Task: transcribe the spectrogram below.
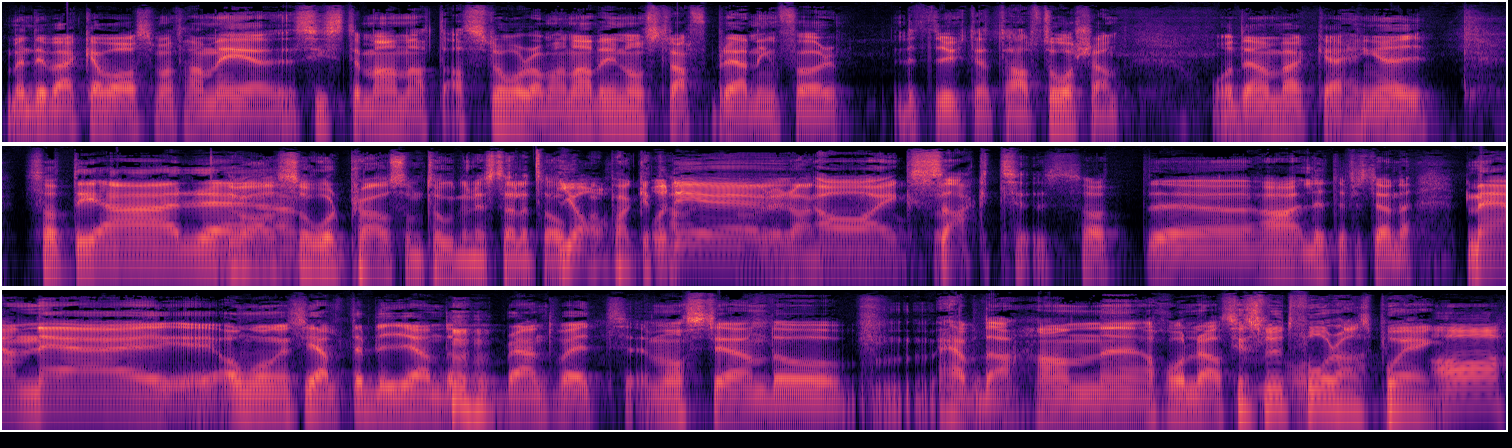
Men det verkar vara som att han är siste man att, att slå dem. Han hade ju någon straffbräddning för lite drygt ett halvt år sedan. Och den verkar hänga i. Så att det är... Det var alltså Ward Prowse som tog den istället och ja, och det, Ja, exakt. Så att, uh, ja, lite förstående. Men uh, omgångens hjälte blir ju ändå Brantwaite, måste jag ändå hävda. Han uh, håller alltså... Till slut får hans poäng. Ja,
